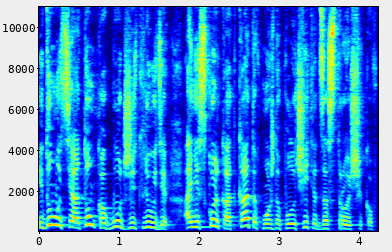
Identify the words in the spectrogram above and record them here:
и думайте о том, как будут жить люди, а не сколько откатов можно получить от застройщиков.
